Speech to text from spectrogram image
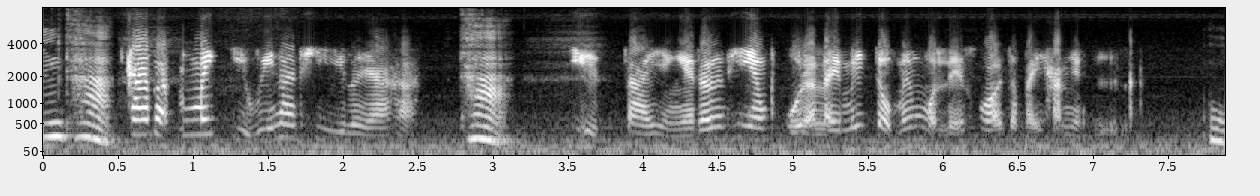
มค่ะแค่แบบไม่กี่วินาทีเลยอะค่ะ ค่ะยืดใจอย่างเงี้ยเจ้าหน้าที่ยังพูดอะไรไม่จบไม่หมดเลยเขาจะไปทำอย่างอื่นละโอ้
